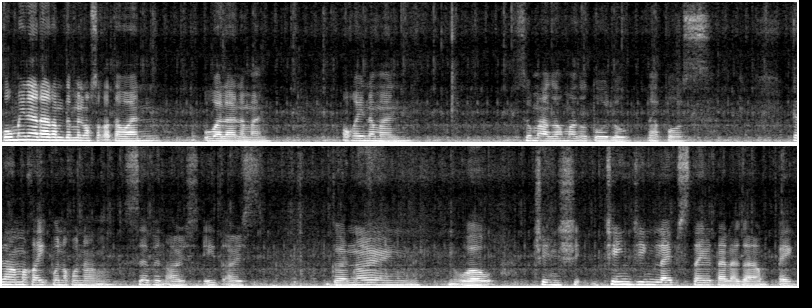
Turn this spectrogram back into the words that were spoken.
Kung may nararamdaman ako sa katawan, wala naman. Okay naman. So, maaga ako matutulog. Tapos, kailangan makaipon ako ng 7 hours, 8 hours. Ganon. Wow. Change, changing lifestyle talaga ang peg.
